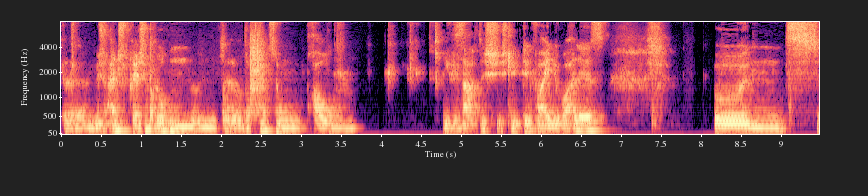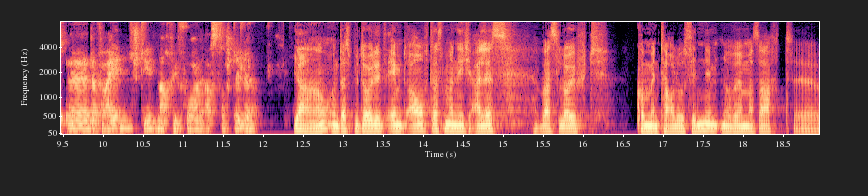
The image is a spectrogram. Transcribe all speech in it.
äh, mich ansprechen würden und äh, Unterstützung brauchen. Wie gesagt, ich, ich liebe den Verein über alles. Und äh, der Verein steht nach wie vor an erster Stelle. Ja, und das bedeutet eben auch, dass man nicht alles, was läuft, kommentarlos hinnimmt, nur wenn man sagt, äh,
